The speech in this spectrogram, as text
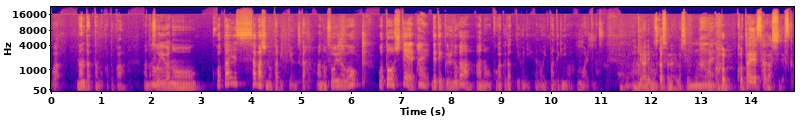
は何だったのかとかあのそういうあの答え探しの旅っていうんですか？あのそういうのをを通してはい。出てくるのが、あの古楽だっていうふうにあの一般的には思われてます。いきなり難しくなりましたけど、はい、こ答え探しですか？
